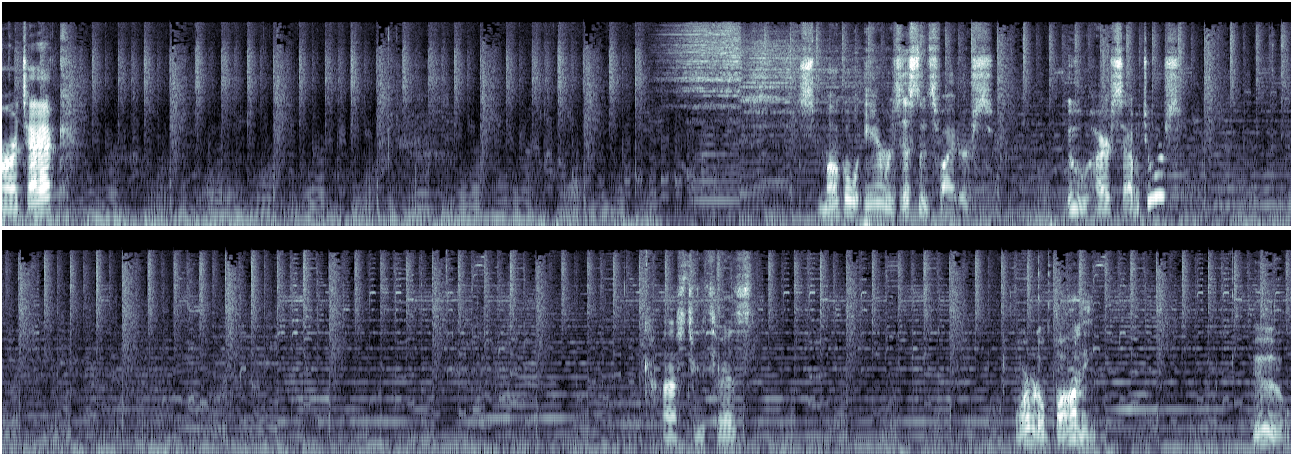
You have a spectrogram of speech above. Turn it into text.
Our attack. Smuggle and resistance fighters. Ooh, hire saboteurs? Class 3 threads. Orbital bombing. Ooh.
